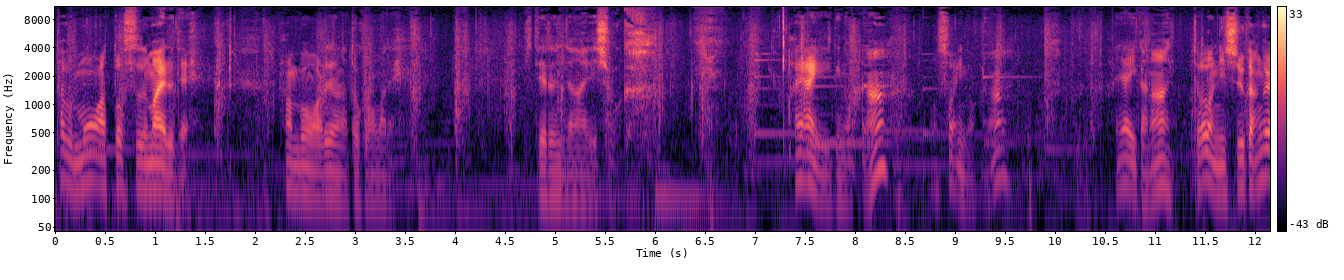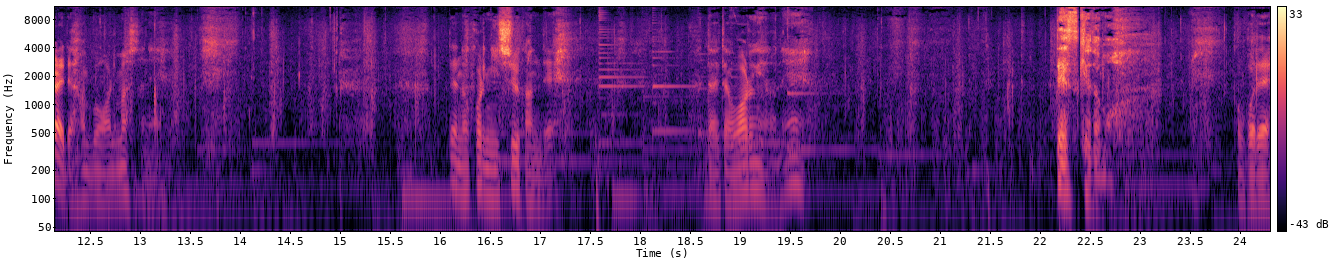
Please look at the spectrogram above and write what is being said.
多分もうあと数マイルで半分終わるようなところまで来てるんじゃないでしょうか。早いのかな？遅いのかな？早いかな？ちょうど2週間ぐらいで半分終わりましたね。で残り2週間でだいたい終わるんやろね。ですけどもここで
